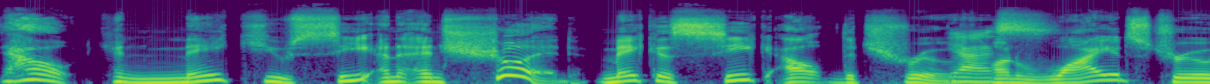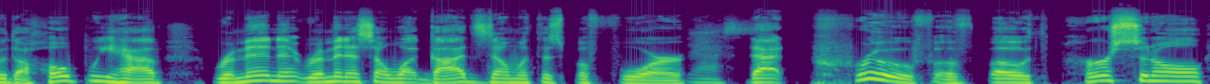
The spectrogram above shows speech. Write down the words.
Doubt can make you see and, and should make us seek out the truth Yes. on why it's true, the hope we have, reminisce, reminisce on what God's done with us before. Yes. That proof of both personal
